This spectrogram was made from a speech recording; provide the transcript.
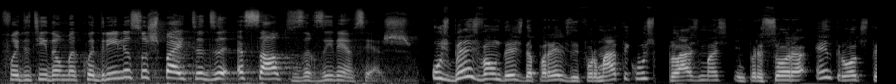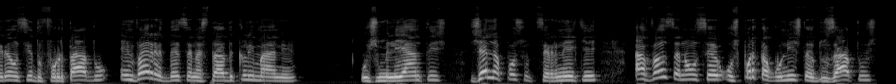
foi detida uma quadrilha suspeita de assaltos a residências. Os bens vão desde aparelhos informáticos, plasmas, impressora, entre outros, terão sido furtados em várias residências na cidade de Climane. Os miliantes já na Poço de Cernique, avança não ser os protagonistas dos atos,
